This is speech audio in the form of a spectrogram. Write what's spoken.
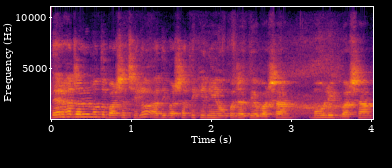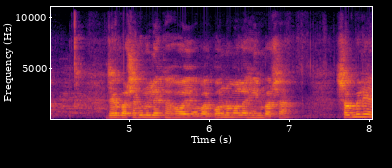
দেড় হাজারের মতো ভাষা ছিল আদি ভাষা থেকে নিয়ে উপজাতীয় ভাষা মৌলিক ভাষা যে ভাষাগুলো লেখা হয় আবার বর্ণমালাহীন ভাষা সব মিলিয়ে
